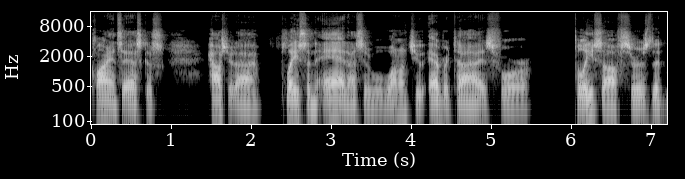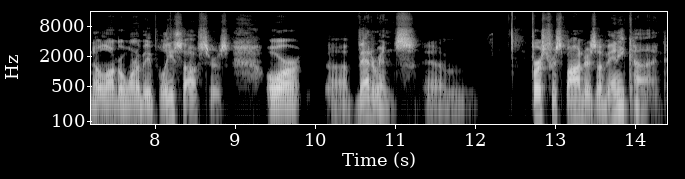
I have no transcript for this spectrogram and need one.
clients asked us, How should I place an ad? I said, Well, why don't you advertise for police officers that no longer want to be police officers or uh, veterans, um, first responders of any kind,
